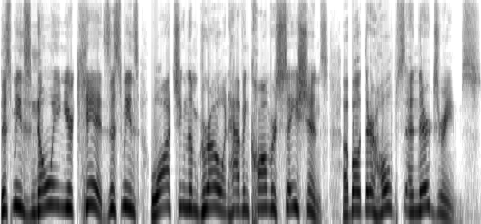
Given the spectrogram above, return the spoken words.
This means knowing your kids. This means watching them grow and having conversations about their hopes and their dreams.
